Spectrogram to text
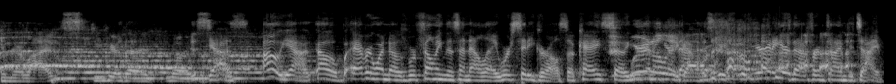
in their lives. Do you hear the noise? Yes. Oh yeah. Oh, but everyone knows we're filming this in LA. We're city girls, okay? So you're gonna LA, hear that. guys. you're gonna hear that from time to time.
